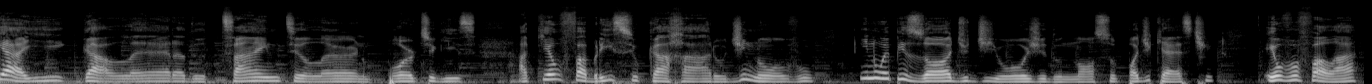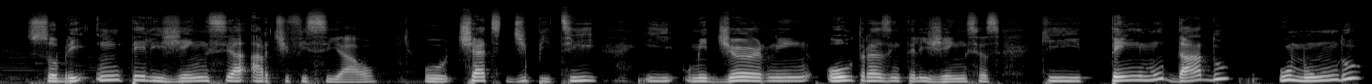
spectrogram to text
E aí, galera do Time to Learn Português, aqui é o Fabrício Carraro de novo, e no episódio de hoje do nosso podcast, eu vou falar sobre inteligência artificial, o ChatGPT e o Midjourney, outras inteligências que têm mudado o mundo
